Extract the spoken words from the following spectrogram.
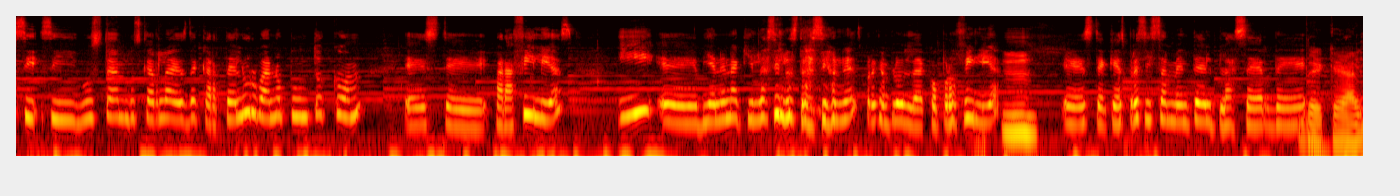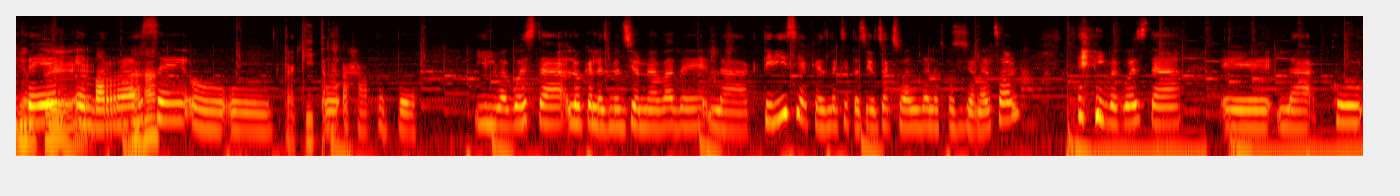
si, si gustan buscarla es de cartelurbano.com, este, parafilias, y eh, vienen aquí las ilustraciones, por ejemplo, la coprofilia, Mm, este, que es precisamente el placer de, De que alguien ver, te. embarrarse o- o Caquita. o, ajá, popó. Y luego está lo que les mencionaba de la actiricia, que es la excitación sexual de la exposición al sol. Y luego está eh, la cou-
